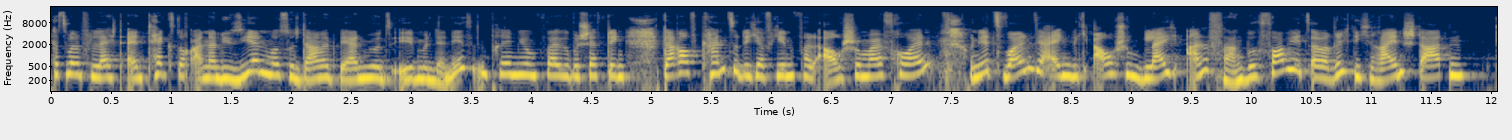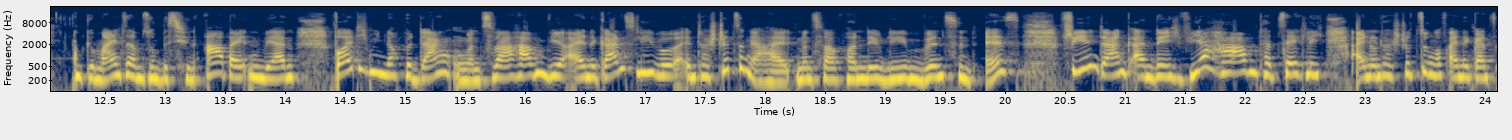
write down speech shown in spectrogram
dass man vielleicht einen Text auch analysieren muss und damit werden wir uns eben in der nächsten Premium-Folge beschäftigen. Darauf kannst du dich auf jeden Fall auch schon mal freuen. Und jetzt wollen wir eigentlich auch schon gleich anfangen. Bevor wir jetzt aber richtig reinstarten, und gemeinsam so ein bisschen arbeiten werden, wollte ich mich noch bedanken. Und zwar haben wir eine ganz liebe Unterstützung erhalten, und zwar von dem lieben Vincent S. Vielen Dank an dich. Wir haben tatsächlich eine Unterstützung auf eine ganz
